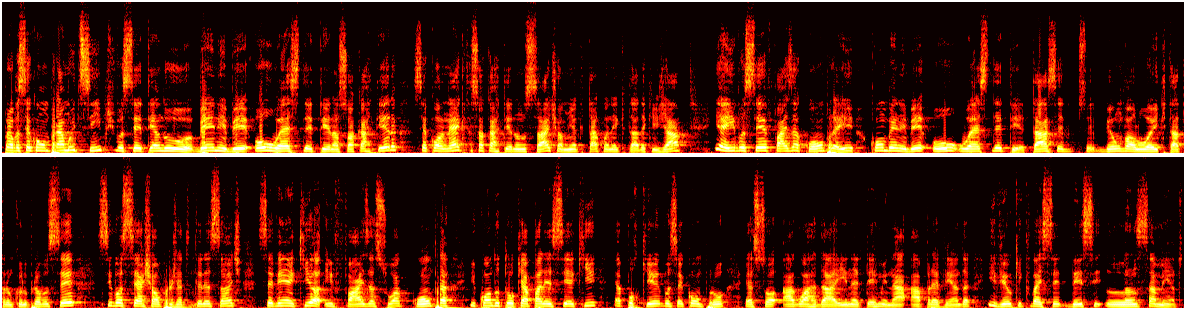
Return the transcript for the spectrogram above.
para você comprar é muito simples, você tendo BNB ou USDT na sua carteira, você conecta sua carteira no site, a minha que está conectada aqui já, e aí você faz a compra aí com BNB ou USDT, tá? Você, você vê um valor aí que está tranquilo para você. Se você achar o projeto interessante, você vem aqui ó, e faz a sua compra. E quando o token aparecer aqui, é porque você comprou. É só aguardar aí, né? Terminar a pré-venda e ver o que, que vai ser desse lançamento,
